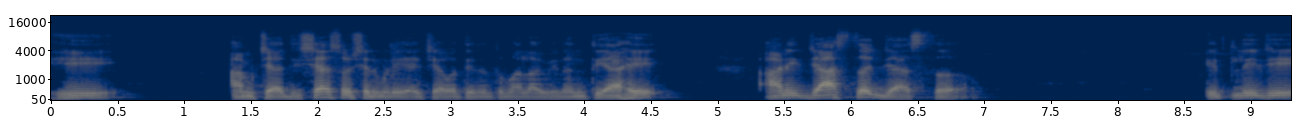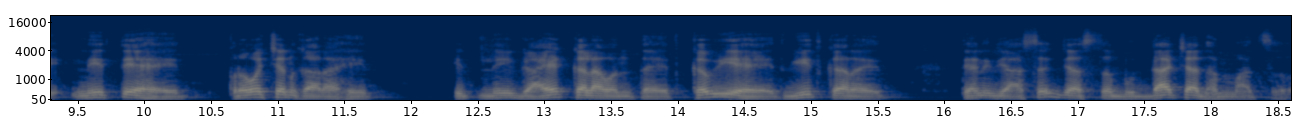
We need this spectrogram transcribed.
ही आमच्या दिशा सोशल मीडियाच्या वतीने तुम्हाला विनंती आहे. आणि जास्तीत जास्त इथले जे नेते आहेत प्रवचनकार आहेत इथले गायक कलावंत आहेत कवी आहेत गीतकार आहेत त्यांनी जास्तीत जास्त बुद्धाच्या धम्माचं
